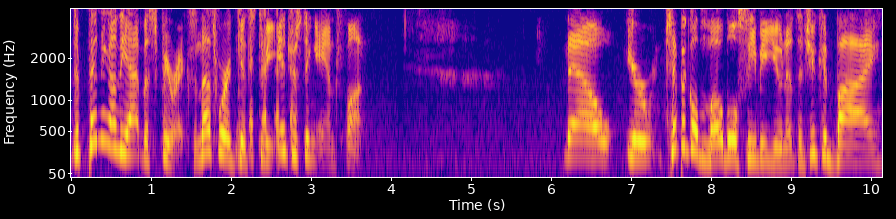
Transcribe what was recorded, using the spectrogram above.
Depending on the atmospherics, and that's where it gets to be interesting and fun. Now, your typical mobile CB unit that you could buy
